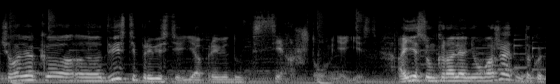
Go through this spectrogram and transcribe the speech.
Человек э, э, 200 привести, я приведу всех, что у меня есть. А если он короля не уважает, он такой,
